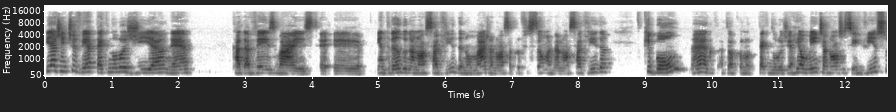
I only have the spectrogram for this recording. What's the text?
E a gente vê a tecnologia, né? Cada vez mais é, é, entrando na nossa vida, não mais na nossa profissão, mas na nossa vida. Que bom, né? A tecnologia realmente é nosso serviço,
